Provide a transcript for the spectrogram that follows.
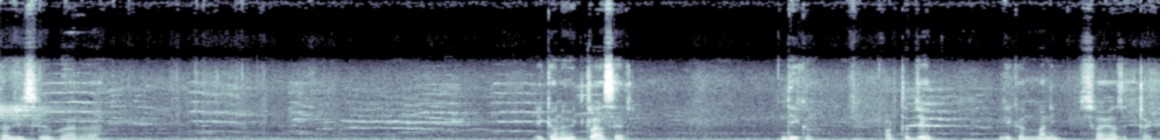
পিছু ভাড়া ইকোনমিক ক্লাসের দ্বিগুণ। অর্থাৎ যে দ্বিগুণ মানে ছয় হাজার টাকা।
